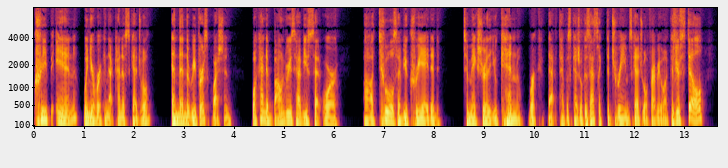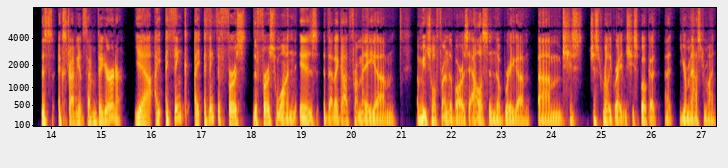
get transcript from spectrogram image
creep in when you're working that kind of schedule? And then the reverse question what kind of boundaries have you set or uh, tools have you created to make sure that you can work that type of schedule? Because that's like the dream schedule for everyone, because you're still this extravagant seven figure earner. Yeah, I, I think I, I think the first the first one is that I got from a um, a mutual friend of ours, Allison Nobriga. Um, she's just really great, and she spoke at, at your mastermind.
